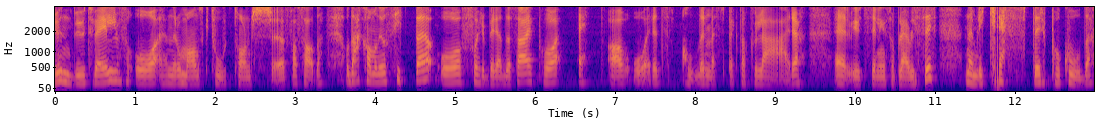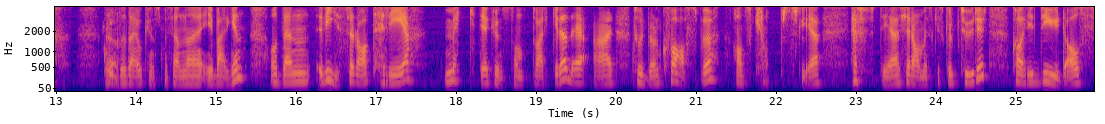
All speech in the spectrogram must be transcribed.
rundbuethvelv og en romansk totårnsfasade. Og der kan man jo sitte og forberede seg på av årets aller mest spektakulære eh, utstillingsopplevelser, nemlig 'Krefter på kode'. Kode det er jo kunstmuseene i Bergen, og den viser da tre mektige kunsthåndverkere. Det er Torbjørn Kvasbø, hans kroppslige, heftige keramiske skulpturer. Kari Dyrdals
